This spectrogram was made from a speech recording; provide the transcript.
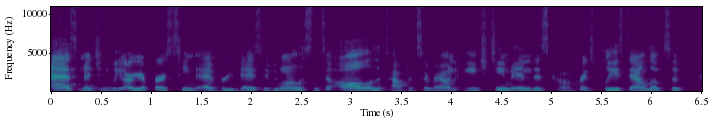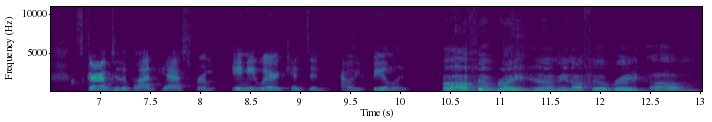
As mentioned, we are your first team every day. So if you want to listen to all of the topics around each team in this conference, please download subscribe to the podcast from anywhere. Kenton, how are you feeling? Oh, I feel great. You know what I mean? I feel great. Um,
